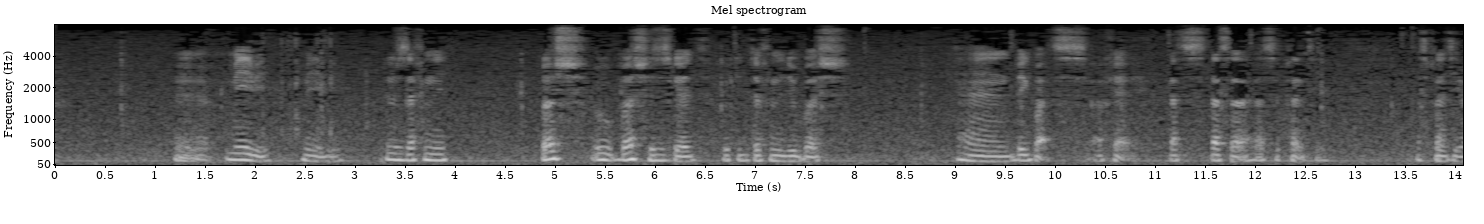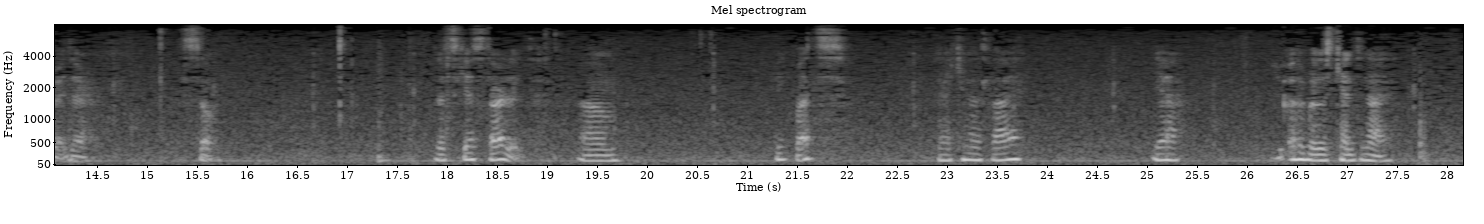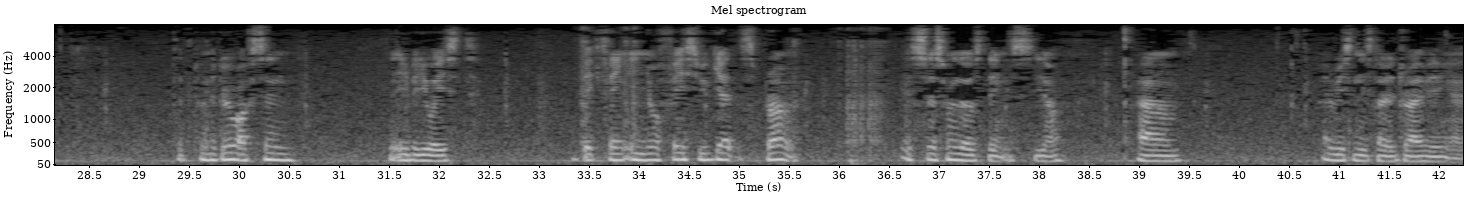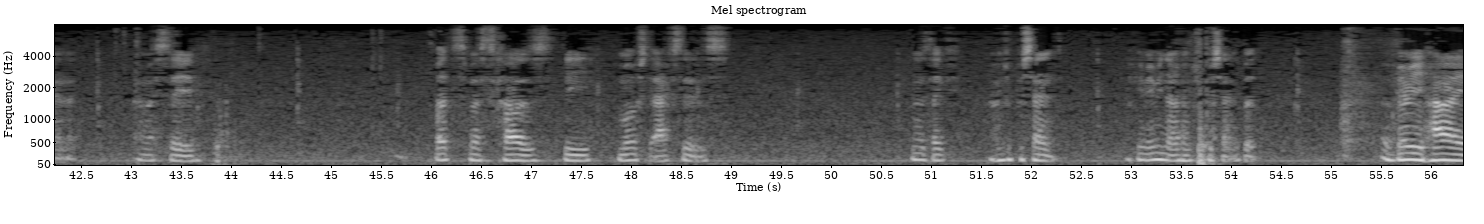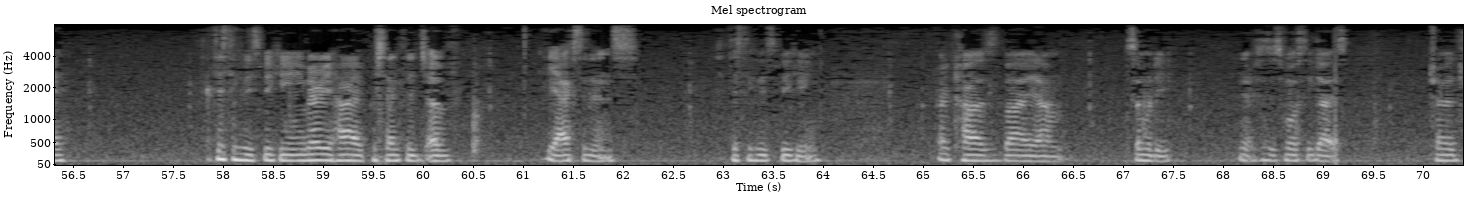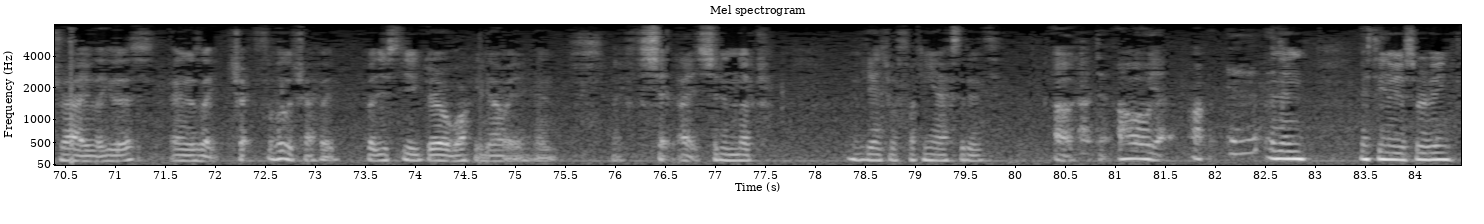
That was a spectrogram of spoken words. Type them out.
No. Maybe, maybe. There's definitely, Bush, ooh, Bush is good. We could definitely do Bush. And big butts, okay. That's, that's a, that's a plenty. That's plenty right there. So, let's get started. Um, big butts, and I cannot lie. Yeah, you other brothers can't deny that when the girl walks in, an itty bitty waist, big thing in your face, you get sprung. It's just one of those things, you know. Um, I recently started driving and I must say, butts must cause the most accidents. It's like 100%, okay, maybe not 100%, but a very high, statistically speaking, very high percentage of the accidents, statistically speaking, are caused by um, somebody, you know, since it's mostly guys, trying to drive like this, and there's like tra- full of traffic, but you see a girl walking that way, and like shit, I shouldn't look. I'm get into a fucking accident. Oh god, that. Oh yeah. Uh, eh. and then next thing you know, you're swerving,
